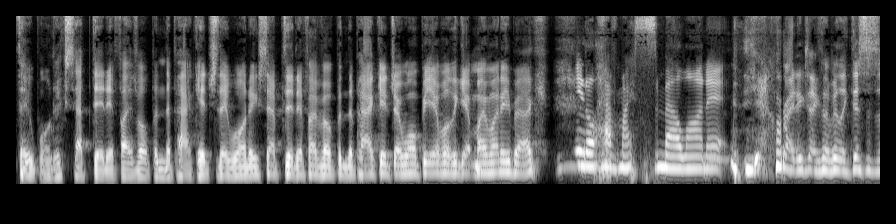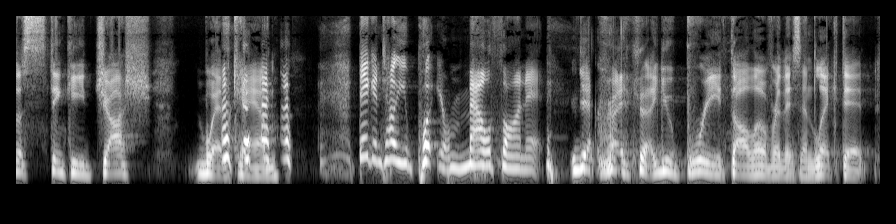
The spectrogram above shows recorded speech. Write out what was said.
they won't accept it if I've opened the package. They won't accept it if I've opened the package. I won't be able to get my money back. It'll have my smell on it. Yeah, right. Exactly. I'll be like, this is a stinky Josh webcam. they can tell you put your mouth on it. yeah, right. You breathed all over this and licked it.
